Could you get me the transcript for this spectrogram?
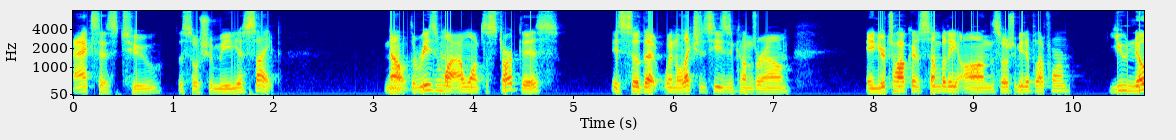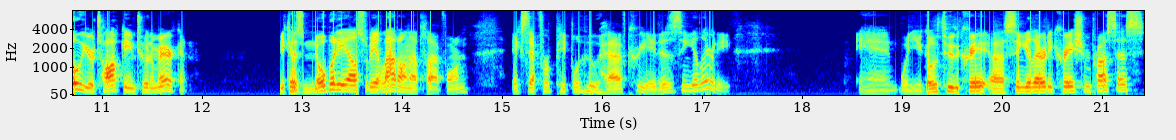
access to the social media site. Now, the reason why I want to start this is so that when election season comes around and you're talking to somebody on the social media platform, you know you're talking to an American because nobody else will be allowed on that platform except for people who have created a singularity. And when you go through the create, uh, singularity creation process,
